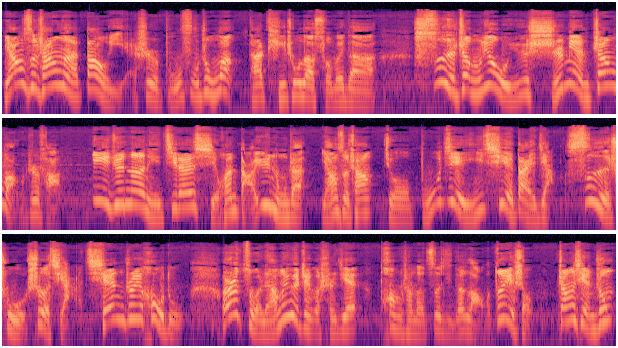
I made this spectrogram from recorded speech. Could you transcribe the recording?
杨嗣昌呢，倒也是不负众望，他提出了所谓的。四正六余十面张网之法，义军呢？你既然喜欢打运动战，杨嗣昌就不借一切代价四处设卡，前追后堵。而左良玉这个时间碰上了自己的老对手张献忠，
